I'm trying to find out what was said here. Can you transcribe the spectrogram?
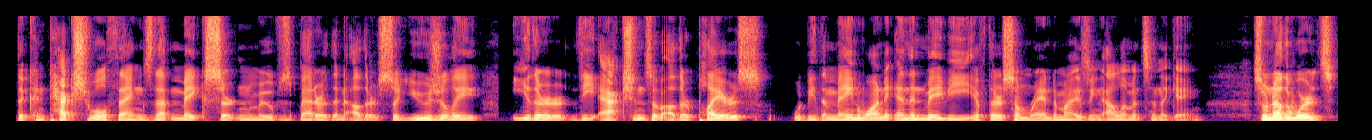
the contextual things that make certain moves better than others. So usually either the actions of other players would be the main one and then maybe if there's some randomizing elements in the game so in other words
